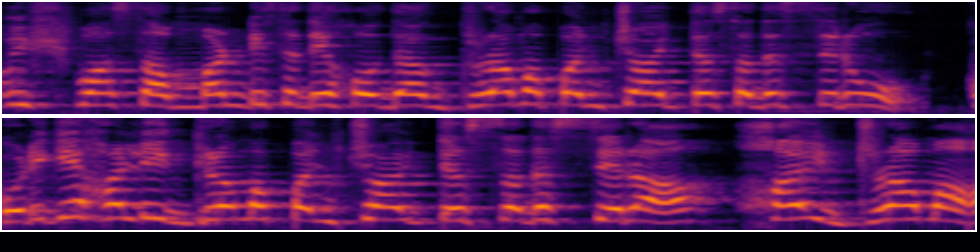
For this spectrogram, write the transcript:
ಅವಿಶ್ವಾಸ ಮಂಡಿಸದೆ ಹೋದ ಗ್ರಾಮ ಪಂಚಾಯತ್ ಸದಸ್ಯರು, ಕೊಡಿಗೆಹಳ್ಳಿ ಗ್ರಾಮ ಪಂಚಾಯತ್ ಸದಸ್ಯರ high drama.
